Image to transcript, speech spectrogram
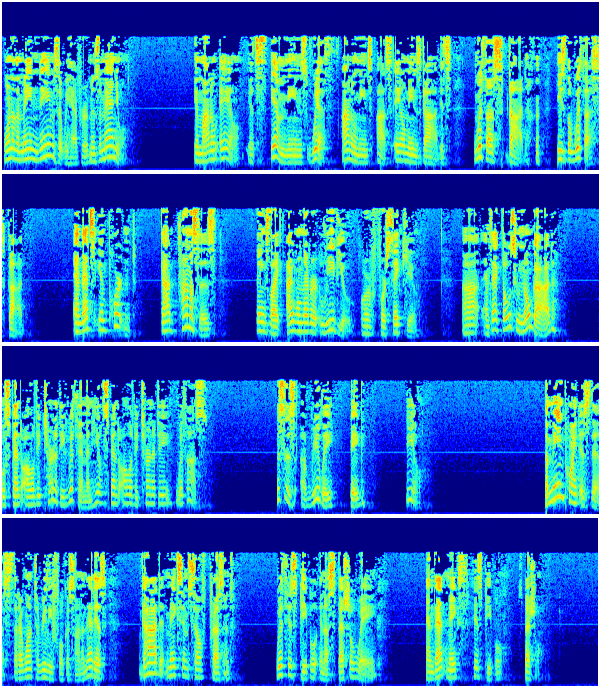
one of the main names that we have for him is Emmanuel. Emmanuel. It's Im means with. Anu means us. El means God. It's with us God. He's the with us God. And that's important. God promises things like, I will never leave you or forsake you. Uh, in fact, those who know God will spend all of eternity with Him, and He'll spend all of eternity with us. This is a really big deal. The main point is this that I want to really focus on, and that is God makes himself present with his people in a special way, and that makes his people special.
